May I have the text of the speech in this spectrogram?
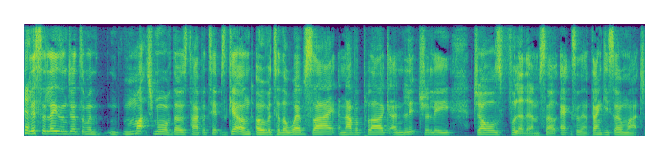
Listen, ladies and gentlemen, much more of those type of tips. Get on over to the website, another plug, and literally Joel's full of them. So excellent. Thank you so much.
